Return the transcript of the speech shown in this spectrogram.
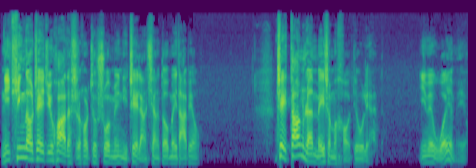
你听到这句话的时候，就说明你这两项都没达标。这当然没什么好丢脸的，因为我也没有。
